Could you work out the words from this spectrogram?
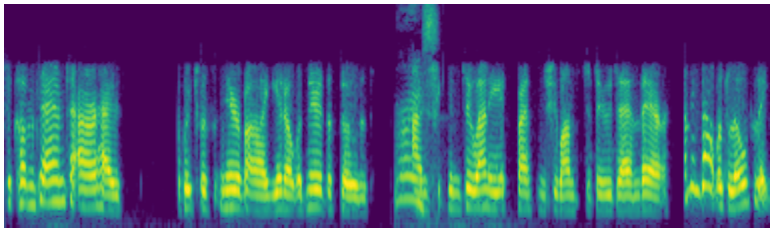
to come down to our house which was nearby, you know, it was near the schools, Right. and she can do any expression she wants to do down there. I mean, that was lovely,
